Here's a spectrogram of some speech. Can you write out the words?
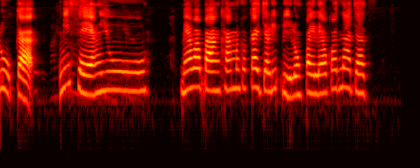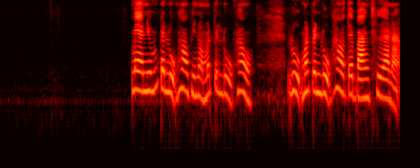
ลูกก็มีแสงอยู่ แม้ว่าบางครั้งมันก็ใกล้จะริบหรี่ลงไปแล้วก็น่าจะ แม่นอยู่มันเป็นลูกเฮาพี่น้องมันเป็นลูกเฮาลูกมันเป็นลูกเฮาแต่บางเทื่อน่ะ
